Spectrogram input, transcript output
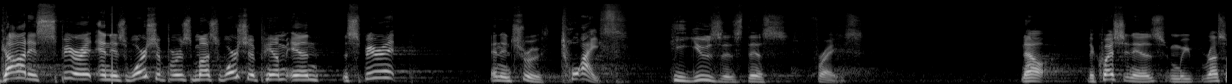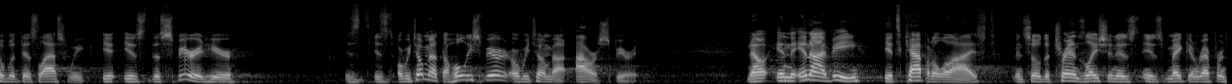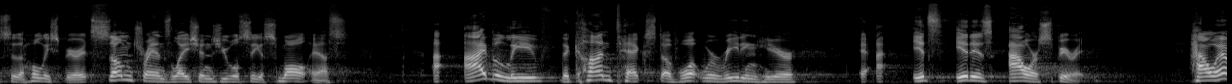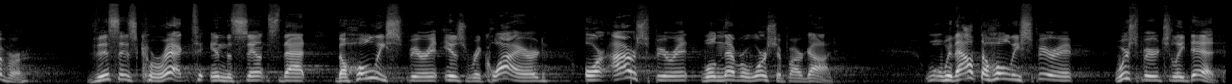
God is spirit, and his worshipers must worship him in the spirit and in truth. Twice he uses this phrase. Now, the question is, and we wrestled with this last week, is the spirit here, is, is, are we talking about the Holy Spirit or are we talking about our spirit? Now, in the NIV, it's capitalized, and so the translation is, is making reference to the Holy Spirit. Some translations, you will see a small s. I, I believe the context of what we're reading here, eh, it's, it is our spirit. However, this is correct in the sense that the Holy Spirit is required, or our spirit will never worship our God. Without the Holy Spirit, we're spiritually dead.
